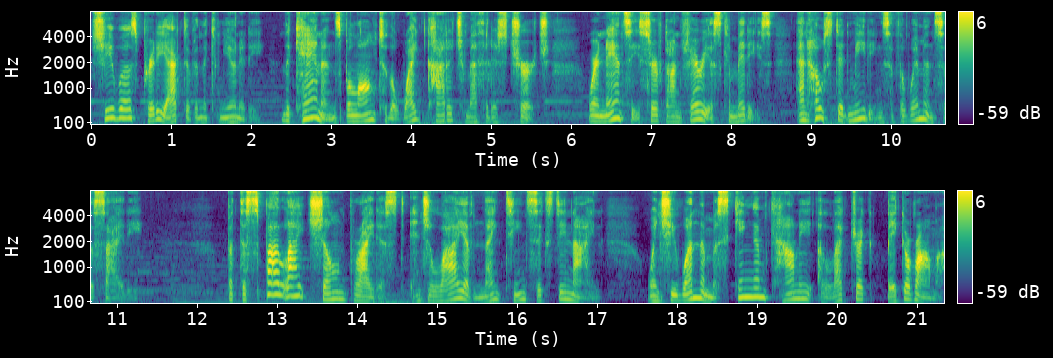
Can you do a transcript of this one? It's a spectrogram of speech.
She was pretty active in the community. The Cannons belonged to the White Cottage Methodist Church, where Nancy served on various committees and hosted meetings of the Women's Society. But the spotlight shone brightest in July of 1969 when she won the Muskingum County Electric Bakerama.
